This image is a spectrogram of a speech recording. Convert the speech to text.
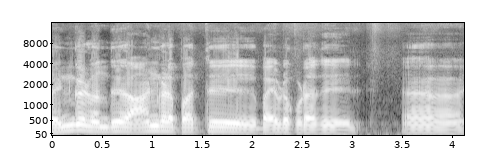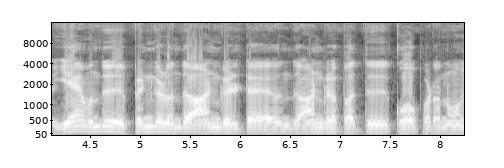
பெண்கள் வந்து ஆண்களை பார்த்து பயப்படக்கூடாது. ஏன் வந்து பெண்கள் வந்து ஆண்கள்கிட்ட வந்து ஆண்களை பார்த்து கோவப்படணும்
